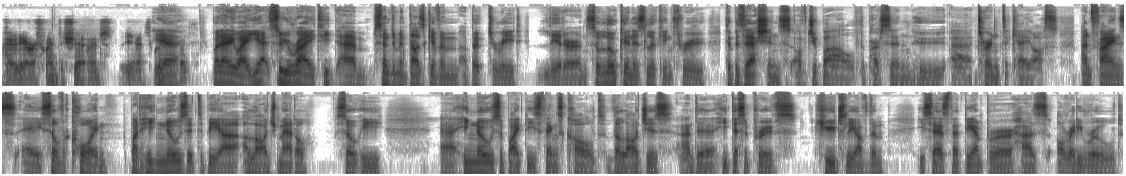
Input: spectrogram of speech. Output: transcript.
how the Earth went to shit. I just yeah, it's Yeah. But anyway, yeah. So you're right. He um, Sindermann does give him a book to read later, and so Loken is looking through the possessions of Jubal, the person who uh, turned to chaos, and finds a silver coin. But he knows it to be a, a lodge medal, so he uh, he knows about these things called the lodges, and uh, he disapproves hugely of them. He says that the emperor has already ruled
